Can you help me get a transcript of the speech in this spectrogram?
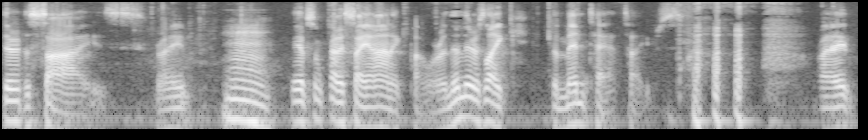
they're the size, right? Mm. They have some kind of psionic power, and then there's like the mentat types, right?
